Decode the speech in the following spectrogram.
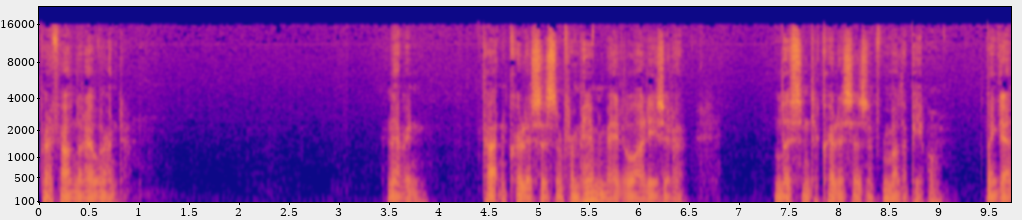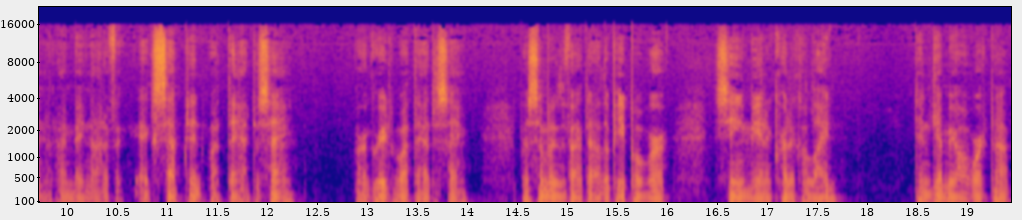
but I found that I learned. And having gotten criticism from him made it a lot easier to listen to criticism from other people. Again, I may not have accepted what they had to say or agreed with what they had to say, but simply the fact that other people were seeing me in a critical light didn't get me all worked up.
